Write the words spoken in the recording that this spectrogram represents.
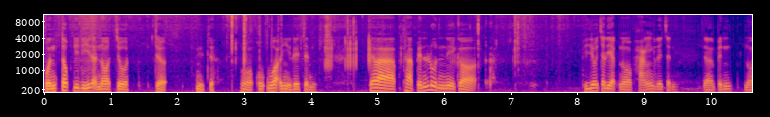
ฝนตกดีๆน่ะนอโจดเจอนี่เจะหัวอ้วๆอย่างนี้เลยจ้ะนี่แต่ว่าถ้าเป็นรุ่นนี่ก็พี่โยจะเรียกนอพังเลยจ้ะนี่แต่เป็นนอ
